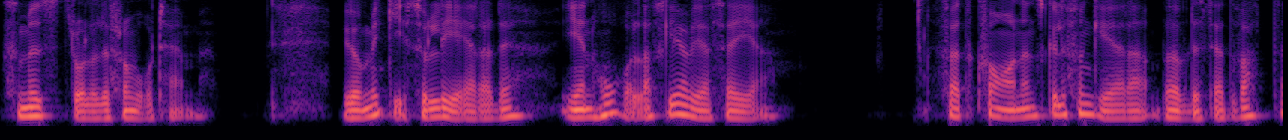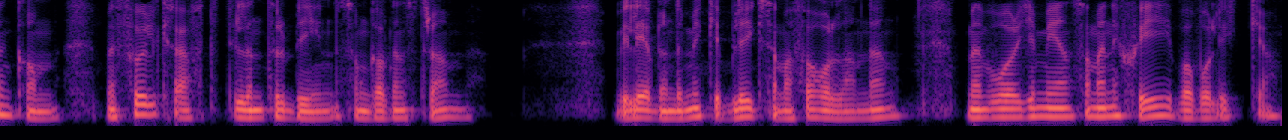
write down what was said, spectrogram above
som utstrålade från vårt hem. Vi var mycket isolerade, i en håla skulle jag vilja säga. För att kvarnen skulle fungera behövdes det att vatten kom med full kraft till en turbin som gav den ström. Vi levde under mycket blygsamma förhållanden, men vår gemensamma energi var vår lycka.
